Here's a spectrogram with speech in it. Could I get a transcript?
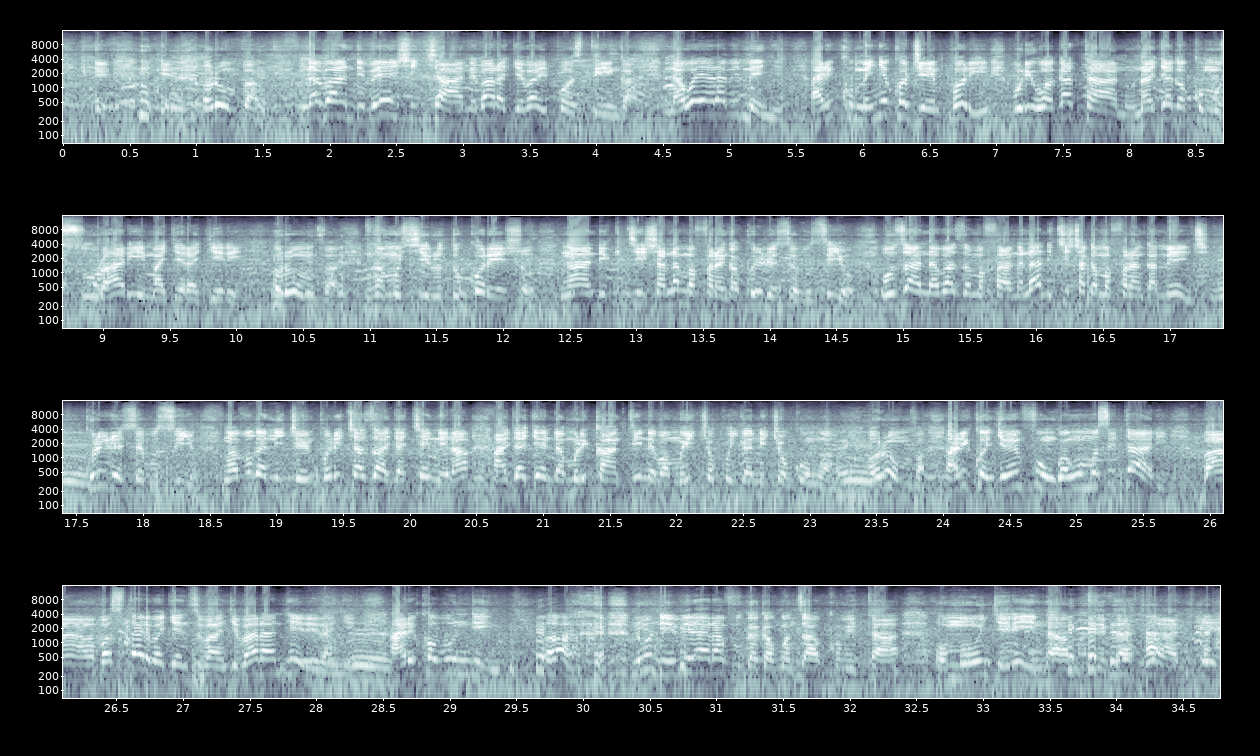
urumva? N'abandi benshi cyane baragiye babipositinga nawe yarabimenye ariko umenye ko jempoli buri wa gatanu najyaga kumusura hari imageragere urumva? Nkamushyira udukoresho mwandikisha n'amafaranga kuri resebusiyo. Uzanabaza amafaranga nandikishaga amafaranga menshi kuri resebusiyo. Nkavuga ni jempoli icyo azajya akenera ajya agenda muri kantine bamuha icyo kurya n'icyo kunywa. Urumva? Ariko ngewe mfungwa nk'umusitari ba- abasitari bagenzi banjye barantereranye. Ariko bundi n'ubundi bibiliya yaravugaga ngo nzakubita umungeri intama zidataniye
